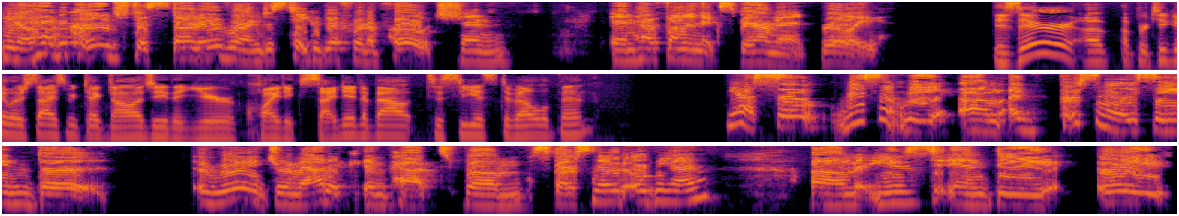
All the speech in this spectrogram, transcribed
you know, have the courage to start over and just take a different approach and and have fun and experiment, really. Is there a, a particular seismic technology that you're quite excited about to see its development? Yeah, so recently um, I've personally seen the a really dramatic impact from sparse node OBN um, used in the early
